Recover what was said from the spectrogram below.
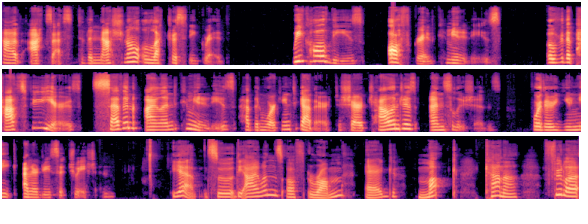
have access to the national electricity grid. We call these off grid communities. Over the past few years, seven island communities have been working together to share challenges and solutions for their unique energy situation. Yeah, so the islands of Rum, Eigg, Muck, Canna, Foula,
